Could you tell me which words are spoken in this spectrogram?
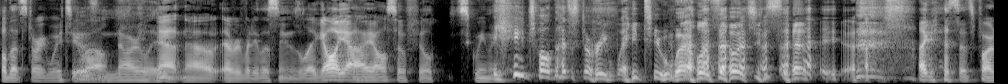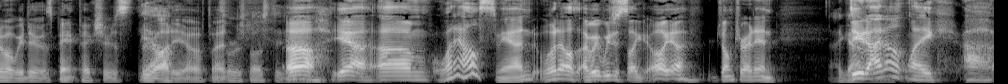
Told that story way too It was well. gnarly. Now, now everybody listening is like, oh yeah, I also feel squeamish. You told that story way too well. Is that what you said? yeah. I guess that's part of what we do is paint pictures through Yeah. audio. But That's what we're supposed to do. oh yeah, um, what else, man? What else? I mean, we just like, oh yeah, jumped right in, I got dude. it. I don't like. Uh,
